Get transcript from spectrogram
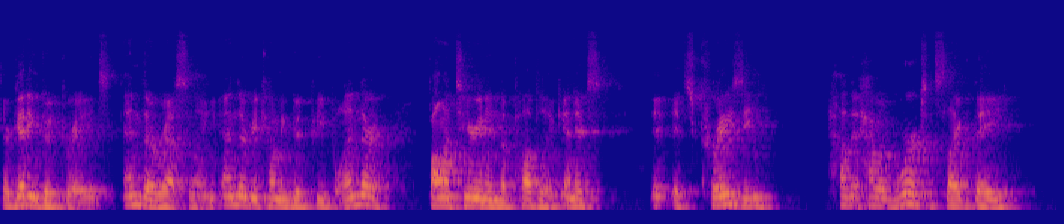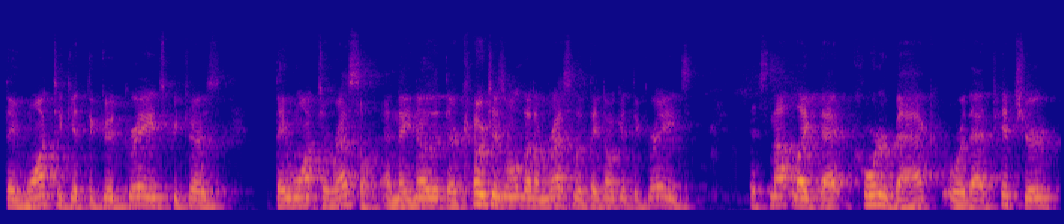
they're getting good grades and they're wrestling and they're becoming good people and they're volunteering in the public and it's it, it's crazy how that how it works it's like they they want to get the good grades because they want to wrestle and they know that their coaches won't let them wrestle if they don't get the grades it's not like that quarterback or that pitcher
